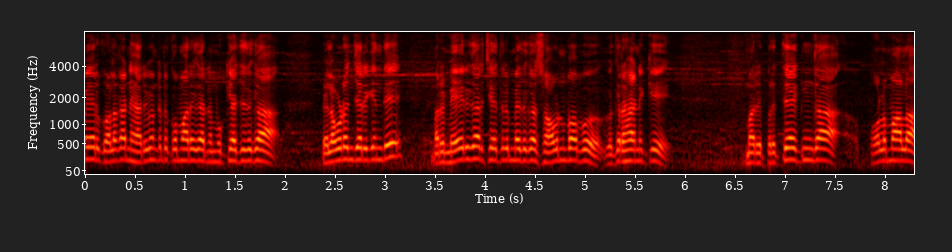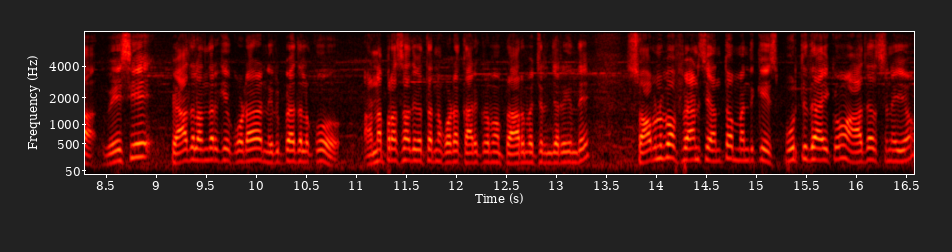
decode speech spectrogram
మేయర్ గొలగాని హరివెంకట కుమార్ గారిని ముఖ్య అతిథిగా పిలవడం జరిగింది. మరి మేయర్ గారి చేతుల మీదుగా శోభన్ బాబు విగ్రహానికి మరి ప్రత్యేకంగా పూలమాల వేసి పేదలందరికీ కూడా నిరుపేదలకు అన్నప్రసాద వితరణ కూడా కార్యక్రమం ప్రారంభించడం జరిగింది. శోభన్ బాబు ఫ్యాన్స్ ఎంతో మందికి స్ఫూర్తిదాయకం ఆదర్శనీయం.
